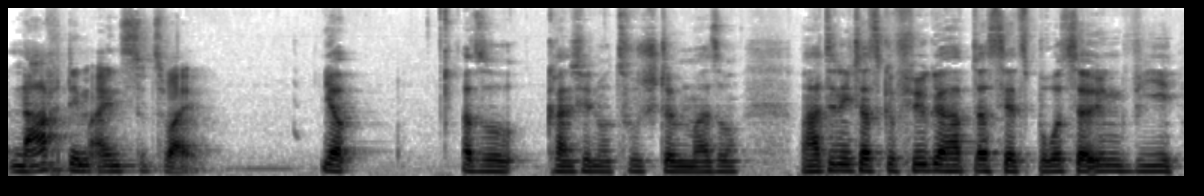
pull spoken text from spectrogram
nach dem 1 zu 2. Ja, also kann ich dir nur zustimmen. Also man hatte nicht das Gefühl gehabt, dass jetzt Borussia irgendwie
